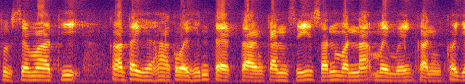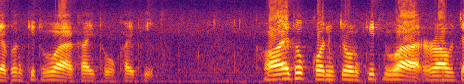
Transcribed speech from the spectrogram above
ฝึกสมาธิการไต่หากว่าเห็นแตกต่างกันสีสันวันณะไม่เหมือนกัน ก็อย่าเพิ่งคิดว่าใครถูกใครผิด ขอให้ทุกคนจงคิดว่าเราจ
